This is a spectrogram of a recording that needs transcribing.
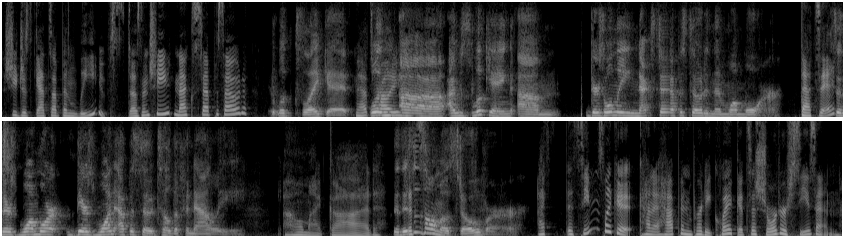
she just gets up and leaves, doesn't she? Next episode? It looks like it. That's well, probably... uh, I was looking. Um, there's only next episode and then one more. That's it. So there's one more. There's one episode till the finale. Oh my god! So this That's, is almost over. I, it seems like it kind of happened pretty quick. It's a shorter season.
